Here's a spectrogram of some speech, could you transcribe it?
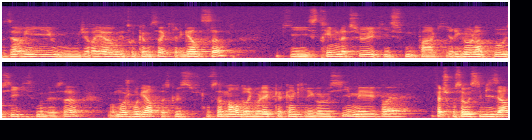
Zari ou Jiraya ou des trucs comme ça qui regardent ça, qui streament là-dessus et qui, se- enfin, qui rigolent un peu aussi, qui se moquent de ça. Bon, moi, je regarde parce que je trouve ça marrant de rigoler avec quelqu'un qui rigole aussi, mais Ouais. en fait, je trouve ça aussi bizarre.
